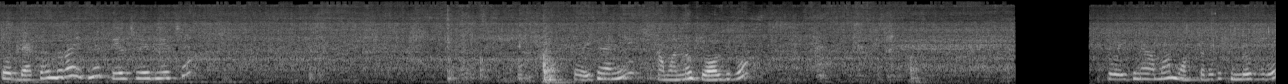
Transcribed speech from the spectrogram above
তো দেখো বন্ধুরা, এখানে তেল ছেড়ে দিয়েছে। তো এখানে আমি সামান্য জল দিব। তো এখানে আমার মশলাটাকে সুন্দরভাবে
